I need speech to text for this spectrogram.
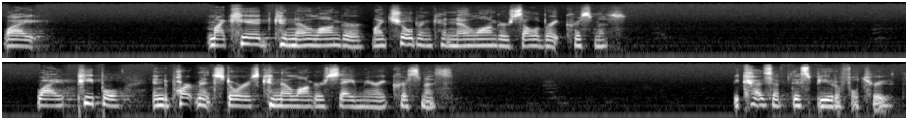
Why my kid can no longer, my children can no longer celebrate Christmas. Why people in department stores can no longer say Merry Christmas. Because of this beautiful truth.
